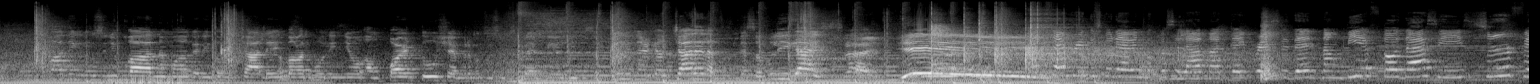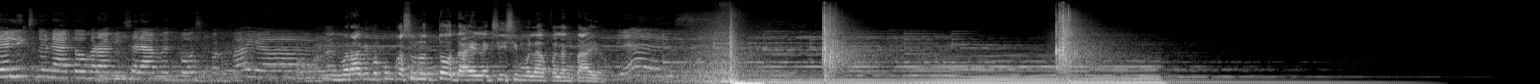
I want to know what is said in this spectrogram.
Pati kung gusto nyo pa ng mga ganitong challenge, abangan po ninyo ang part 2. Siyempre magsusubscribe kayo dito sa Billionaire Girl Channel. At hanggang sa muli guys! Right! Yay! Siyempre gusto namin magpasalamat kay President ng BF Toda, si Sir Felix Nonato. Maraming salamat po sa pagbayad. Yan, marami pa pong kasunod to dahil nagsisimula pa lang tayo. Yes!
